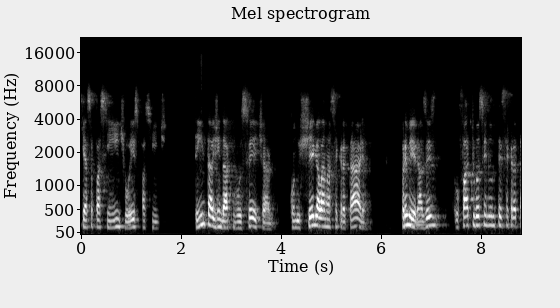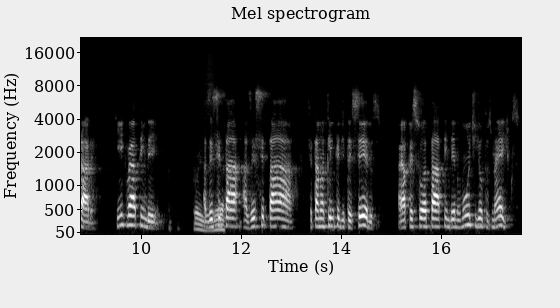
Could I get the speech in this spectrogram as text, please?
que essa paciente ou esse paciente tenta agendar com você, Thiago, quando chega lá na secretária, primeiro, às vezes o fato de você não ter secretária, quem é que vai atender? Pois às vezes é. você tá, às vezes você tá, você tá numa clínica de terceiros, aí a pessoa tá atendendo um monte de outros médicos,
